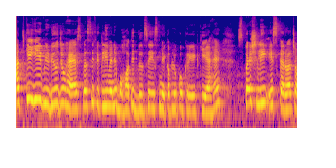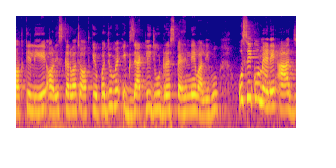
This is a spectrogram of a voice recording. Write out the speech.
आज की ये वीडियो जो है स्पेसिफिकली मैंने बहुत ही दिल से इस मेकअप लुक को क्रिएट किया है स्पेशली इस करवा चौथ के लिए और इस करवा चौथ के ऊपर जो मैं एग्जैक्टली exactly जो ड्रेस पहनने वाली हूँ उसी को मैंने आज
